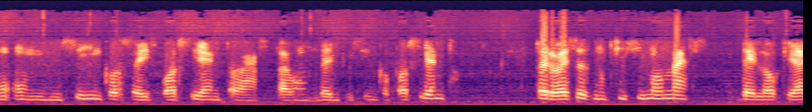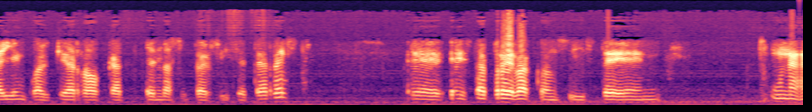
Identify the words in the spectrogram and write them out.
un, 5 o 6% hasta un 25%. Pero eso es muchísimo más de lo que hay en cualquier roca en la superficie terrestre. Eh, esta prueba consiste en una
